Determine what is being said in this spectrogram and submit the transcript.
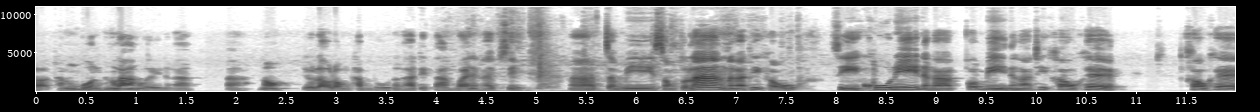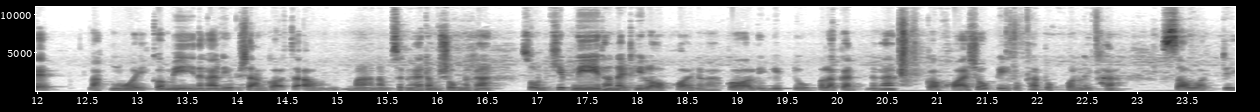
อทั้งบนทั้งล่างเลยนะคะ อ่าเนาะเดี๋ยวเราลองทำดูนะคะ ติดตามไว้นะคะสี่อ่าจะมีสองตัวล่างนะคะ ที่เขาสี่คู่นี้นะคะ ก็มีนะคะที่เข้าแค่เข้าแค่หลักหน่วยก็มีนะคะ เดี๋ยวพี่ช้างก็จะเอามานำเสนอให้ท่านชมนะคะ ส่วนคลิปนี้ท่านใดที่รอคอยนะคะ ก็รีบๆดูก็แล้วกันนะคะ ก็ขอให้โชคดีทุกท่านทุกคนเลยค่ะ สวัสดี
